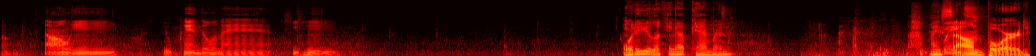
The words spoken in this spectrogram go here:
So sorry, you can't do that. Hee hee. What are you looking up, Cameron? My Twinks. soundboard.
